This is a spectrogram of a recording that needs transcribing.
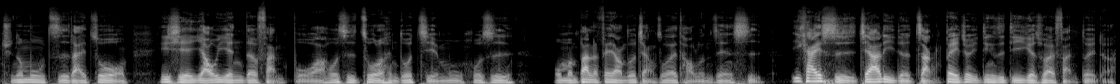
群众募资来做一些谣言的反驳啊，或是做了很多节目，或是我们办了非常多讲座在讨论这件事。一开始家里的长辈就一定是第一个出来反对的，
